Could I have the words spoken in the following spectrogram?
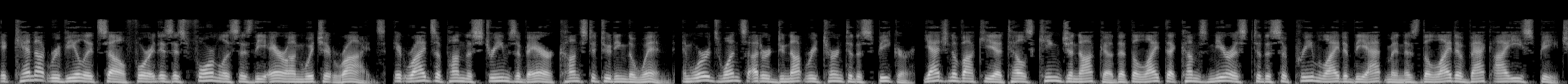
it cannot reveal itself for it is as formless as the air on which it rides, it rides upon the streams of air constituting the wind, and words once uttered do not return to the speaker. Yajnavalkya tells King Janaka that the light that comes nearest to the supreme light of the Atman is the light of Vak i.e. speech,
